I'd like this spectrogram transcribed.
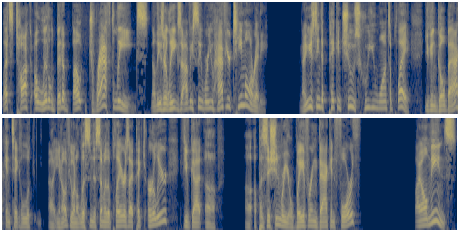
Let's talk a little bit about draft leagues. Now, these are leagues obviously where you have your team already. Now you just need to pick and choose who you want to play. You can go back and take a look. Uh, you know, if you want to listen to some of the players I picked earlier, if you've got a, a position where you're wavering back and forth, by all means,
